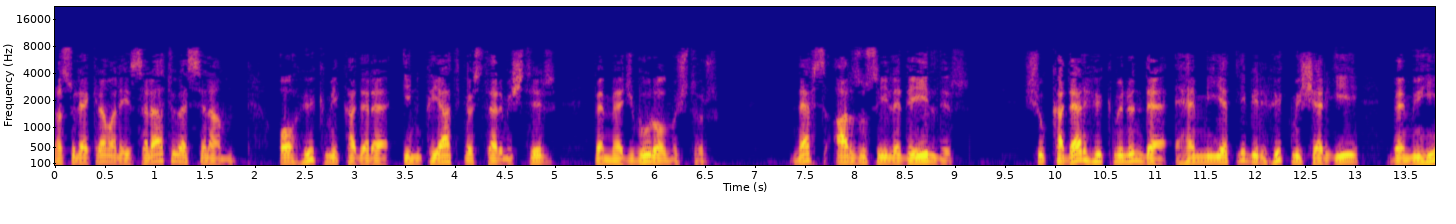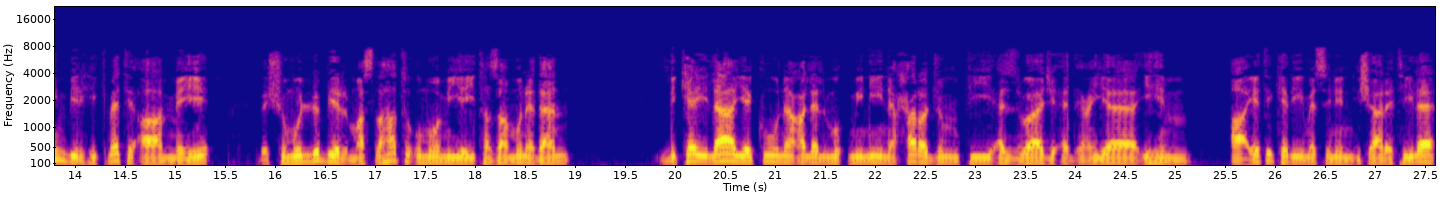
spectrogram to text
Resul Ekrem Aleyhissalatu vesselam o hükmü kadere inkiyat göstermiştir ve mecbur olmuştur. Nefs arzusu ile değildir. Şu kader hükmünün de ehemmiyetli bir hükmü şer'i ve mühim bir hikmeti âmmeyi ve şumullü bir maslahat-ı umumiyeyi tazammun eden likey la yekuna alel mu'minine haracun fi ezvaci ed'iyaihim ayeti kerimesinin işaretiyle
